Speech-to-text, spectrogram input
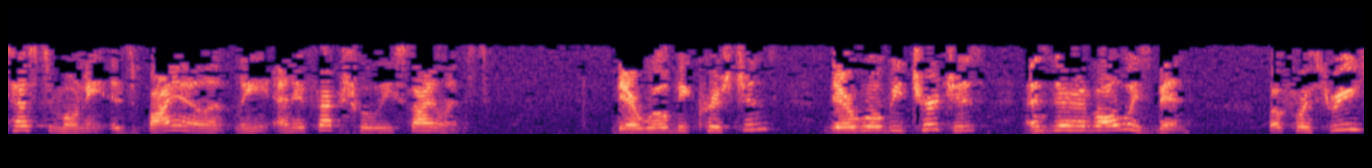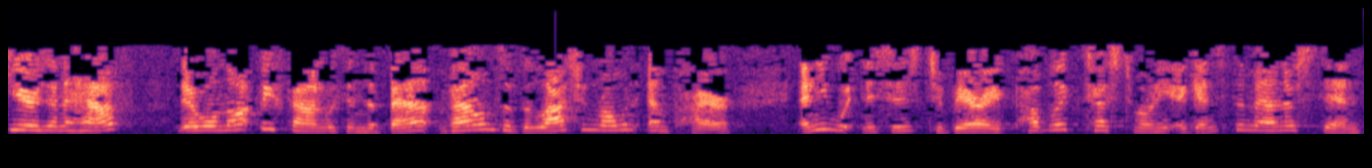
testimony is violently and effectually silenced. There will be Christians, there will be churches, as there have always been. But for three years and a half, there will not be found within the ba- bounds of the Latin Roman Empire any witnesses to bear a public testimony against the man of sin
